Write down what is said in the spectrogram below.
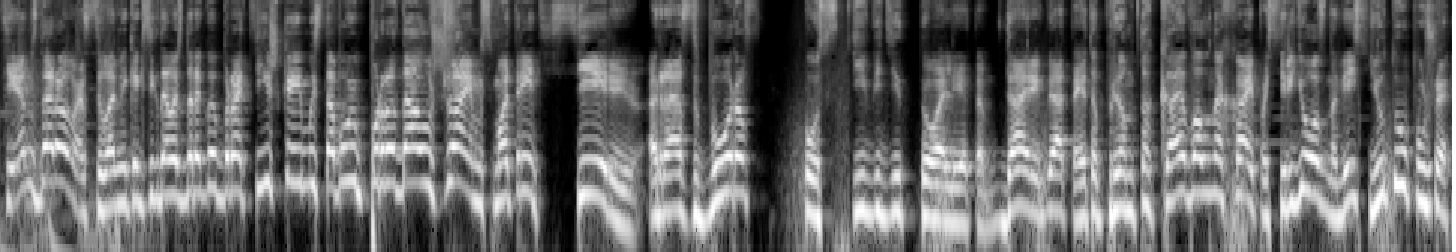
Всем здорово! С вами, как всегда, ваш дорогой братишка, и мы с тобой продолжаем смотреть серию разборов по скибиди туалетам. Да, ребята, это прям такая волна хайпа, серьезно, весь YouTube уже.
